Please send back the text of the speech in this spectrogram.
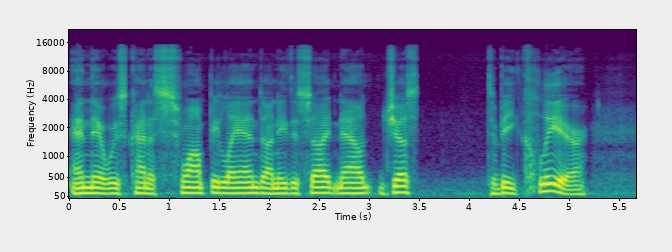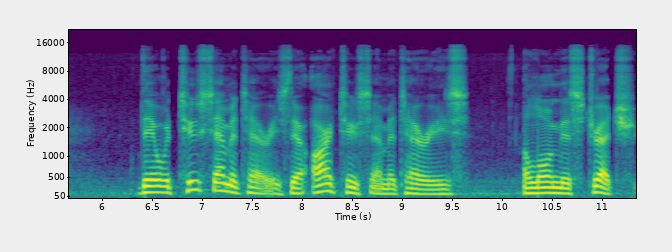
and there was kind of swampy land on either side. Now, just to be clear, there were two cemeteries. There are two cemeteries along this stretch.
